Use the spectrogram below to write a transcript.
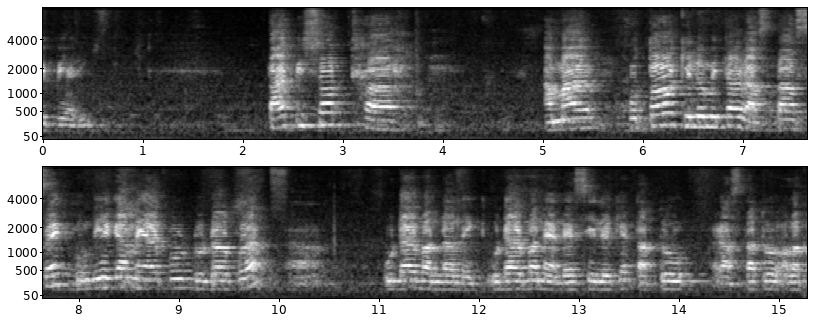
repairing তাৰপিছত আমাৰ সোতৰ কিলোমিটাৰ ৰাস্তা আছে কুম্ভীৰগাম এয়াৰপোৰ্ট ৰোডৰ পৰা উদাৰবন্দালৈকে উদাৰবন এল এ চিলৈকে তাতো ৰাস্তাটো অলপ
